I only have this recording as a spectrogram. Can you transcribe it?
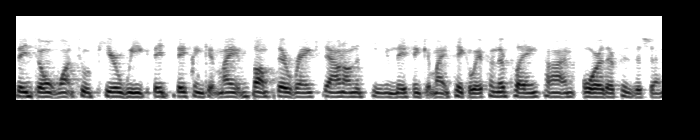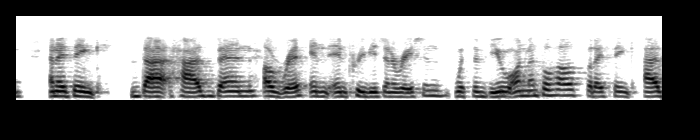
they don't want to appear weak. They, they think it might bump their rank down on the team. They think it might take away from their playing time or their position. And I think that has been a risk in, in previous generations with the view on mental health. But I think as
